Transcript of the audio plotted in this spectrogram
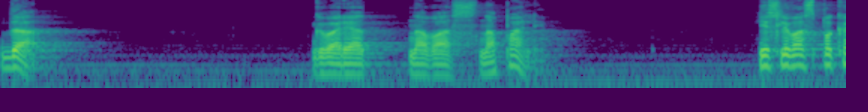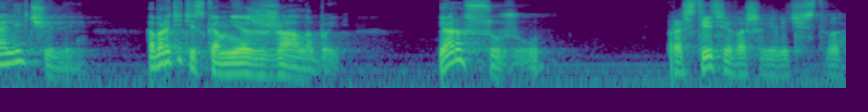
Да. Говорят, на вас напали. Если вас покалечили, обратитесь ко мне с жалобой. Я рассужу. Простите, Ваше Величество,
